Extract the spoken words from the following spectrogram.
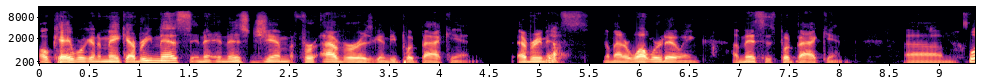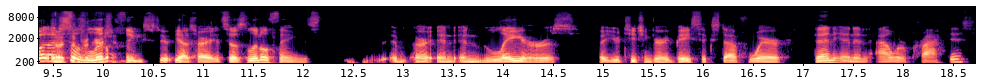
okay, we're gonna make every miss in in this gym forever is gonna be put back in. Every Yeah. miss, no matter what we're doing, a miss is put back in. Um, Well, so it's those little things too. Yeah, sorry. It's those little things um, or in, in layers, but you're teaching very basic stuff where then in an hour practice,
